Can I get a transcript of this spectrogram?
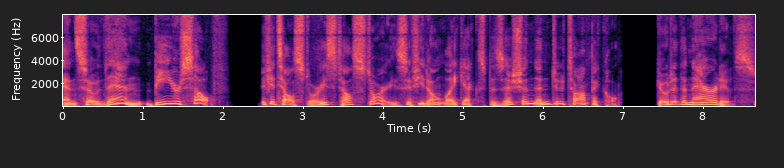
And so then be yourself. If you tell stories, tell stories. If you don't like exposition, then do topical. Go to the narratives,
